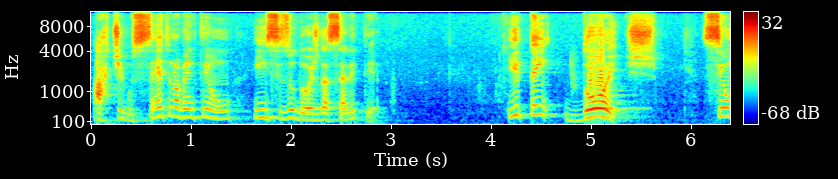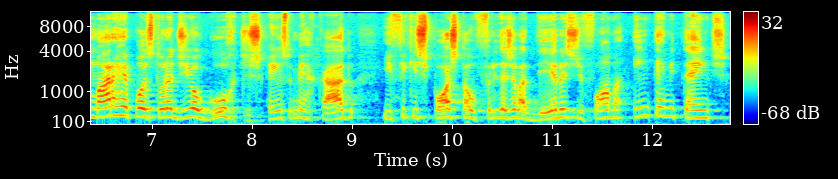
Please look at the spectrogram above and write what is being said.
Artigo 191, inciso 2 da CLT. Item 2. Se uma área repositora de iogurtes em supermercado e fica exposta ao frio das geladeiras de forma intermitente,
